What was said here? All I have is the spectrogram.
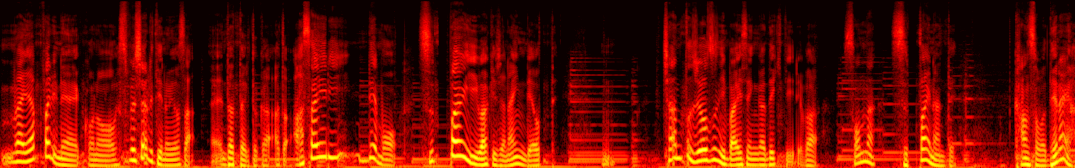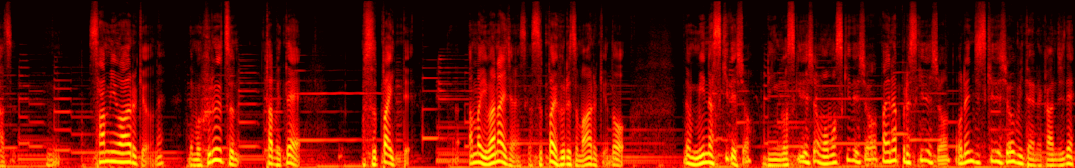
まあ、やっぱりね、このスペシャリティの良さだったりとか、あと朝入りでも酸っぱいわけじゃないんだよって。ちゃんと上手に焙煎ができていればそんな酸っぱいなんて感想は出ないはず、うん、酸味はあるけどね。でもフルーツ食べて酸っぱいってあんま言わないじゃないですか。酸っぱいフルーツもあるけどでもみんな好きでしょ？リンゴ好きでしょ？桃好きでしょ？パイナップル好きでしょ？オレンジ好きでしょ？みたいな感じで、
